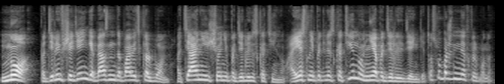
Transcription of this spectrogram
но поделившие деньги обязаны добавить кальбон, хотя они еще не поделили скотину. А если не поделили скотину, не поделили деньги, то освобождение нет кальбона.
